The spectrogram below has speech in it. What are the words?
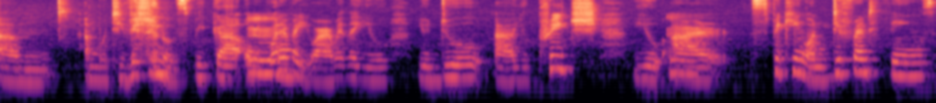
um, a motivational speaker or whatever you are whether you you do uh, you preach you are speaking on different things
